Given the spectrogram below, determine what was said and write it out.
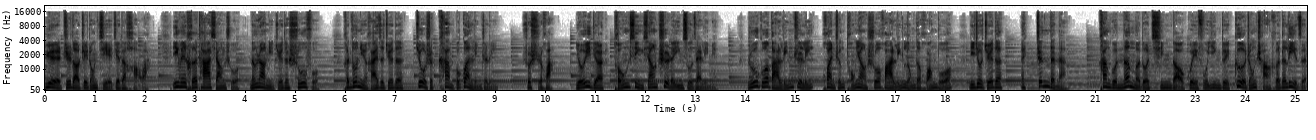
越知道这种姐姐的好啊，因为和她相处能让你觉得舒服。很多女孩子觉得就是看不惯林志玲，说实话，有一点同性相斥的因素在里面。如果把林志玲换成同样说话玲珑的黄渤，你就觉得，哎，真的呢。看过那么多青岛贵妇应对各种场合的例子，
